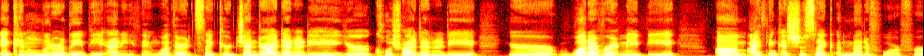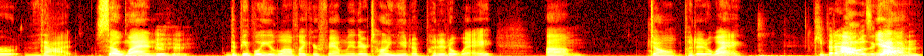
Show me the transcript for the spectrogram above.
it can literally be anything, whether it's like your gender identity, your cultural identity, your whatever it may be. Um, I think it's just like a metaphor for that. So when hmm the people you love, like your family, they're telling you to put it away, um, don't put it away. Keep it out. that was a good Yeah. one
